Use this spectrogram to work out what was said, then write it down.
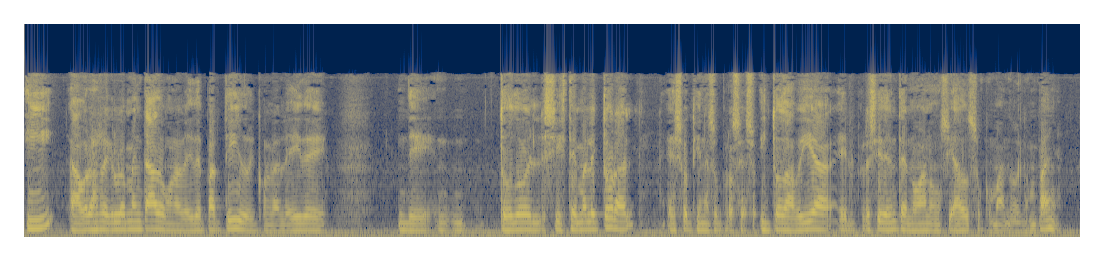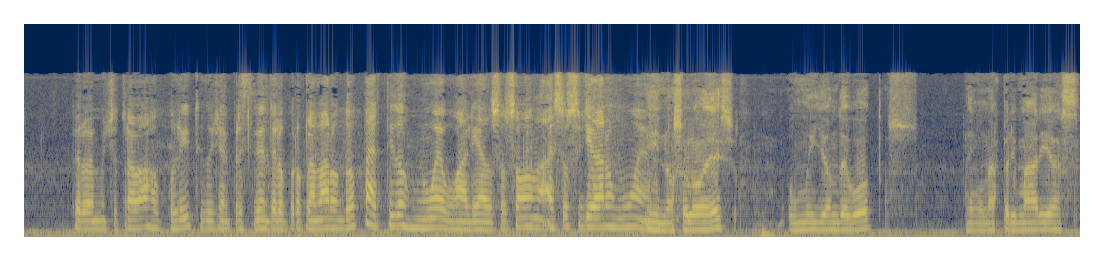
Y ahora reglamentado con la ley de partido y con la ley de, de todo el sistema electoral, eso tiene su proceso. Y todavía el presidente no ha anunciado su comando de campaña pero hay mucho trabajo político. Ya el presidente lo proclamaron dos partidos nuevos aliados. Esos son, esos llegaron nuevos. Y no solo eso, un millón de votos en unas primarias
